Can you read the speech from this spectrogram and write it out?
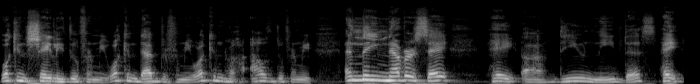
What can Shaylee do for me? What can Deb do for me? What can House do for me? And they never say, Hey, uh, do you need this? Hey,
